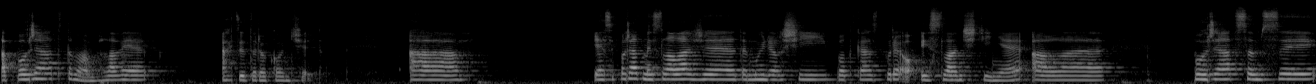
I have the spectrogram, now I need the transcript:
A pořád to mám v hlavě a chci to dokončit. A já si pořád myslela, že ten můj další podcast bude o islandštině, ale pořád jsem si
